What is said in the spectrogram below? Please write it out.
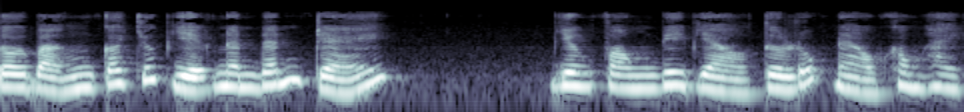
Tôi bận có chút việc nên đến trễ. Dương Phong đi vào từ lúc nào không hay.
